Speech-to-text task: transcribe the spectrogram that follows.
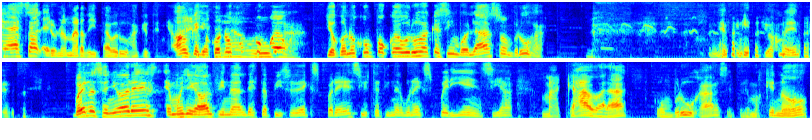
me da sal. Era una maldita bruja que tenía. Aunque yo conozco, un poco, de- yo conozco un poco de brujas que sin volar son brujas. Definitivamente. Bueno, señores, hemos llegado al final de este episodio Express. Si usted tiene alguna experiencia macabra con brujas, esperemos que no,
